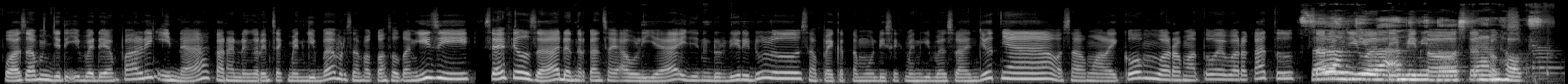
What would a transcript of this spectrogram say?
Puasa menjadi ibadah yang paling indah Karena dengerin segmen Gibah bersama konsultan Gizi Saya Filza dan rekan saya Aulia Izin undur diri dulu Sampai ketemu di segmen Gibah selanjutnya Wassalamualaikum warahmatullahi wabarakatuh Salam jiwa anti mitos dan hoax. hoax.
